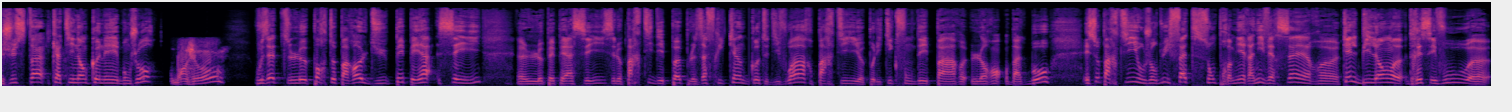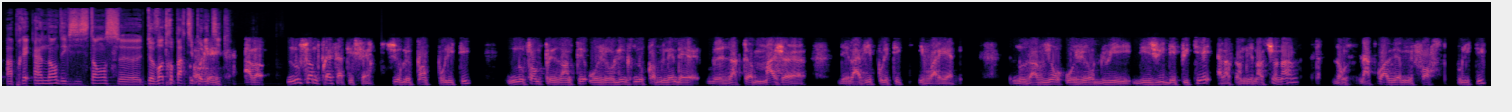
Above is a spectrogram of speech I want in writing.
Justin Catinan-Conné, bonjour. Bonjour. Vous êtes le porte-parole du PPACI. Euh, le PPACI, c'est le Parti des peuples africains de Côte d'Ivoire, parti politique fondé par Laurent Gbagbo. Et ce parti, aujourd'hui, fête son premier anniversaire. Euh, quel bilan euh, dressez-vous après un an d'existence de votre parti politique? Alors, nous sommes très satisfaits sur le plan politique. Nous sommes présentés aujourd'hui nous comme l'un des acteurs majeurs de la vie politique ivoirienne. Nous avions aujourd'hui 18 députés à l'Assemblée nationale, donc la troisième force politique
